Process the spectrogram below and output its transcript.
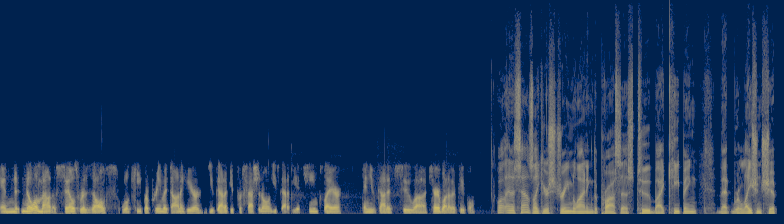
and no amount of sales results will keep a prima donna here. You've got to be professional. You've got to be a team player, and you've got to uh, care about other people. Well, and it sounds like you're streamlining the process too by keeping that relationship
